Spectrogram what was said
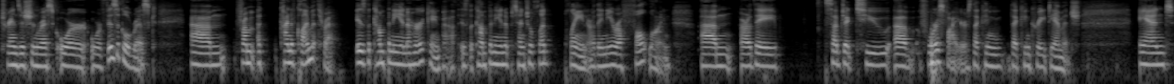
transition risk or or physical risk, um, from a kind of climate threat. Is the company in a hurricane path? Is the company in a potential floodplain? Are they near a fault line? Um, are they subject to uh, forest fires that can that can create damage? And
